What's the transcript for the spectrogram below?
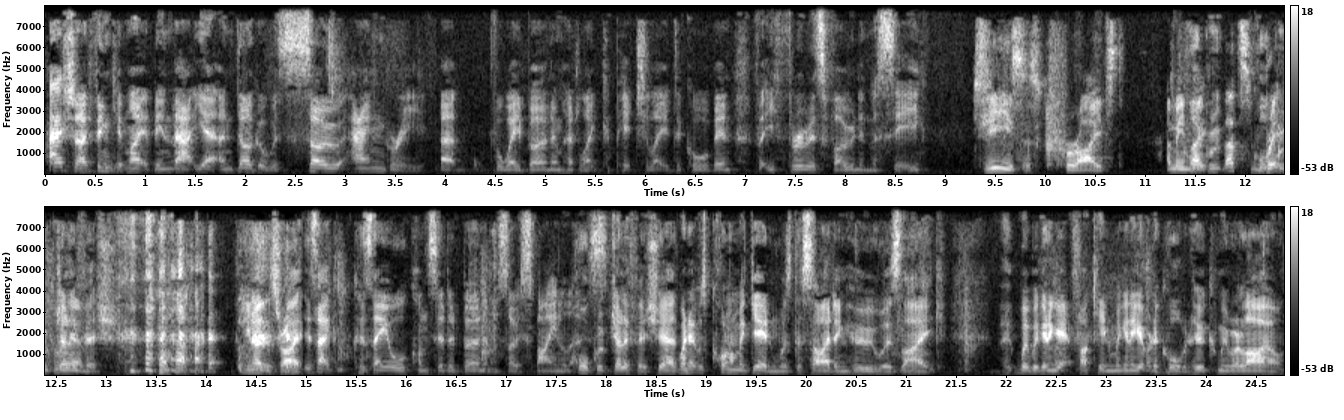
Actually, I think it might have been that, yeah. And Dugher was so angry at the way Burnham had like capitulated to Corbyn that he threw his phone in the sea. Jesus Christ. I mean, Core like, group, that's core rich group from him. jellyfish. You know this, right? Is that because they all considered Burnham so spineless? Core group jellyfish. Yeah. When it was Conor McGinn was deciding who was like. We're we're going to get fucking, we're going to get rid of Corbyn. Who can we rely on?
